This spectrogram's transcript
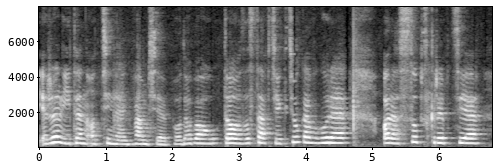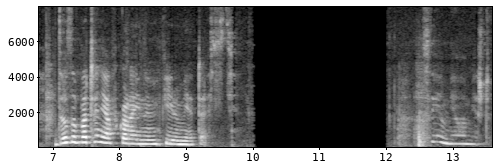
Jeżeli ten odcinek Wam się podobał, to zostawcie kciuka w górę oraz subskrypcję. Do zobaczenia w kolejnym filmie. Cześć! Co ja miałam jeszcze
